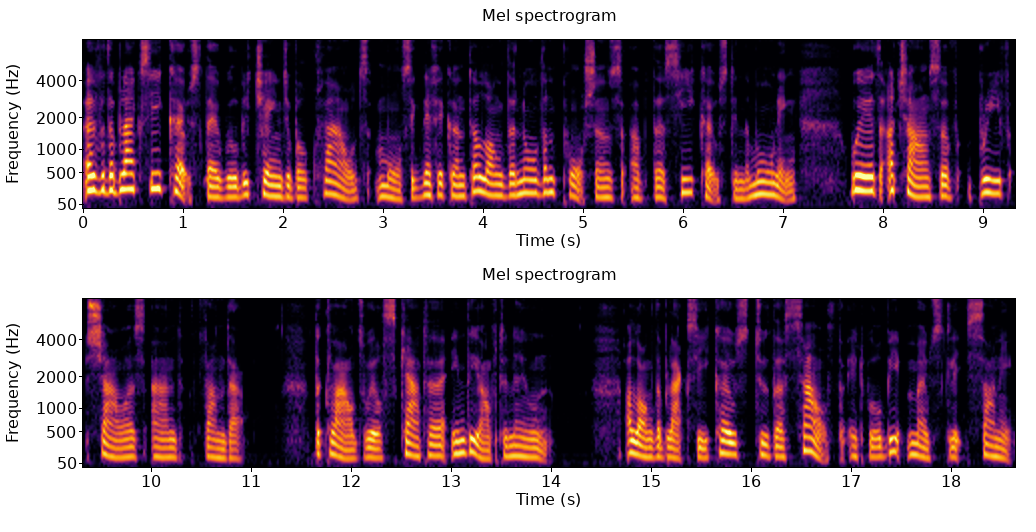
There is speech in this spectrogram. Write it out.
Over the Black Sea coast, there will be changeable clouds, more significant along the northern portions of the sea coast in the morning, with a chance of brief showers and thunder. The clouds will scatter in the afternoon. Along the Black Sea coast to the south, it will be mostly sunny.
